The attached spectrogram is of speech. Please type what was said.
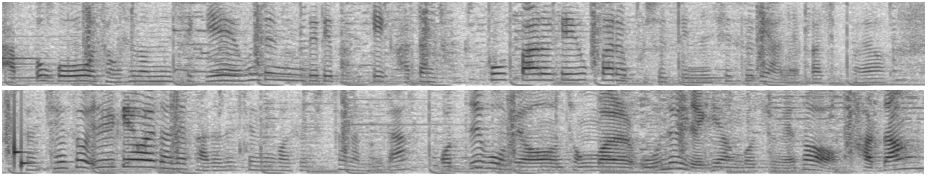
바쁘고 정신없는 시기에 혼주님들이 받기 가장 좋고 빠르게 효과를 보실 수 있는 시술이 아닐까 싶어요. 일단 최소 1개월 전에 받으시는 것을 추천합니다. 어찌 보면 정말 오늘 얘기한 것 중에서 가장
